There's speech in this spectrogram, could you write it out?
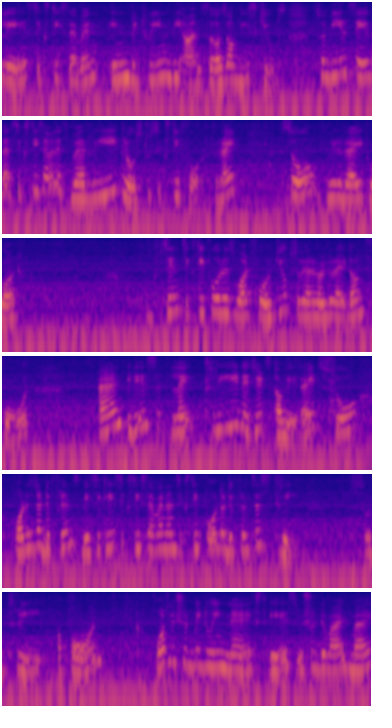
place 67 in between the answers of these cubes. So we'll say that 67 is very close to 64 right? So we'll write what? Since 64 is what? 4 cubes so we are going to write down 4 and it is like 3 digits away right? So what is the difference? Basically 67 and 64 the difference is 3 so 3 upon what you should be doing next is you should divide by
